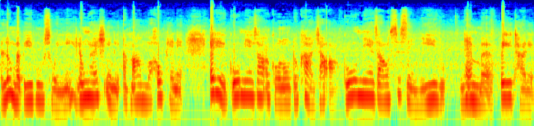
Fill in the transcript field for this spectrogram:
အလုပ်မပေးဘူးဆိုရင်လုပ်ငန်းရှင်တွေအမှားမဟုတ်ခဲနဲ့အဲ့ဒီကိုမြင့်ဆောင်အကုန်လုံးဒုက္ခရောက်အောင်ကိုမြင့်ဆောင်စစ်စင်ရေးလို့နာမည်ပေးထားတဲ့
